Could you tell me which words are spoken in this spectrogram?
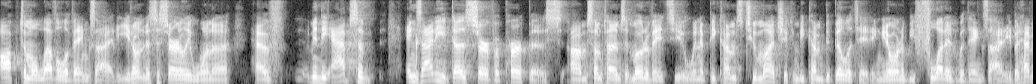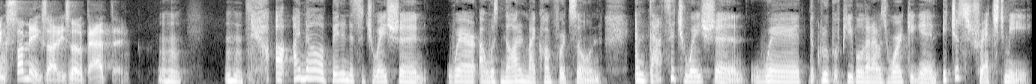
optimal level of anxiety. You don't necessarily want to have. I mean, the abs of anxiety does serve a purpose. Um, sometimes it motivates you. When it becomes too much, it can become debilitating. You don't want to be flooded with anxiety. But having some anxiety is not a bad thing. Mm-hmm. Mm-hmm. Uh, I know I've been in a situation where I was not in my comfort zone. And that situation with the group of people that I was working in, it just stretched me.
